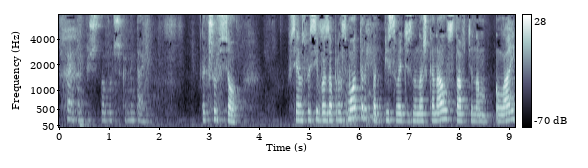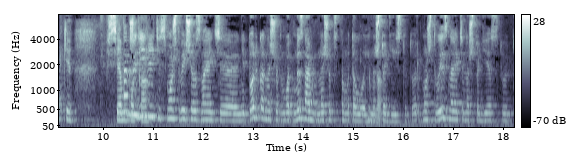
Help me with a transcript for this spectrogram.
Пускай там пишут побольше комментариев. Так что все. Всем спасибо за просмотр. Подписывайтесь на наш канал, ставьте нам лайки. Всем Также пока. делитесь, может, вы еще знаете не только насчет... Вот мы знаем насчет стоматологии, на Да. что действует. Может, вы знаете, на что действует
